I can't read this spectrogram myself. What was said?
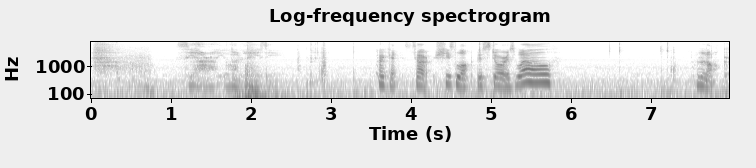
Sierra, you are lazy. Okay, so she's locked this door as well. Unlock.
